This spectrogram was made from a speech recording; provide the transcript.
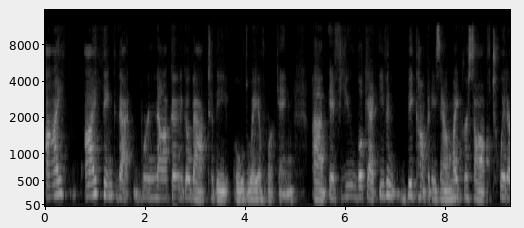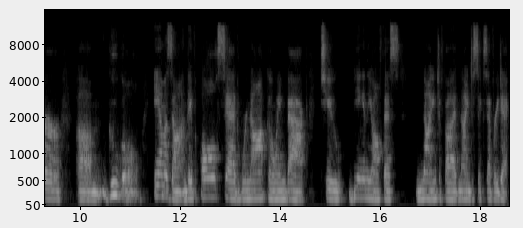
I I think that we're not going to go back to the old way of working. Um, if you look at even big companies now, Microsoft, Twitter, um, Google, Amazon, they've all said we're not going back to being in the office nine to five, nine to six every day.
